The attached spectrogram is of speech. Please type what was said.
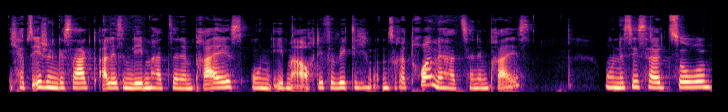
ich habe es eh schon gesagt, alles im Leben hat seinen Preis und eben auch die Verwirklichung unserer Träume hat seinen Preis. Und es ist halt so,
